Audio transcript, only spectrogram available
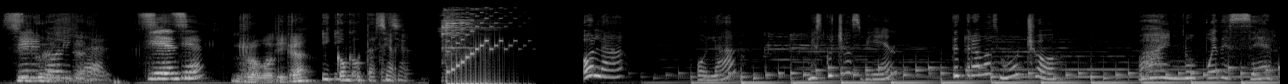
Circo Digital. Ciencia Robótica. y computación. Hola. ¿Hola? ¿Me escuchas bien? Te trabas mucho. Ay, no puede ser.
